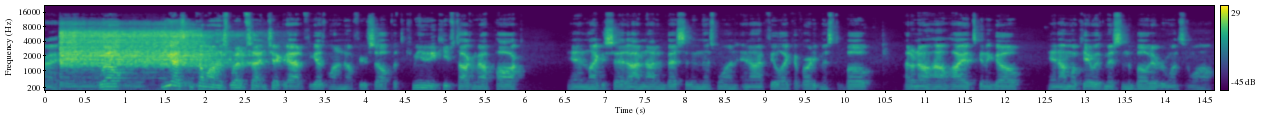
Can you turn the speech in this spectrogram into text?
right. Well, you guys can come on this website and check it out if you guys want to know for yourself. But the community keeps talking about POC. And like I said, I'm not invested in this one, and I feel like I've already missed the boat. I don't know how high it's going to go and I'm okay with missing the boat every once in a while,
